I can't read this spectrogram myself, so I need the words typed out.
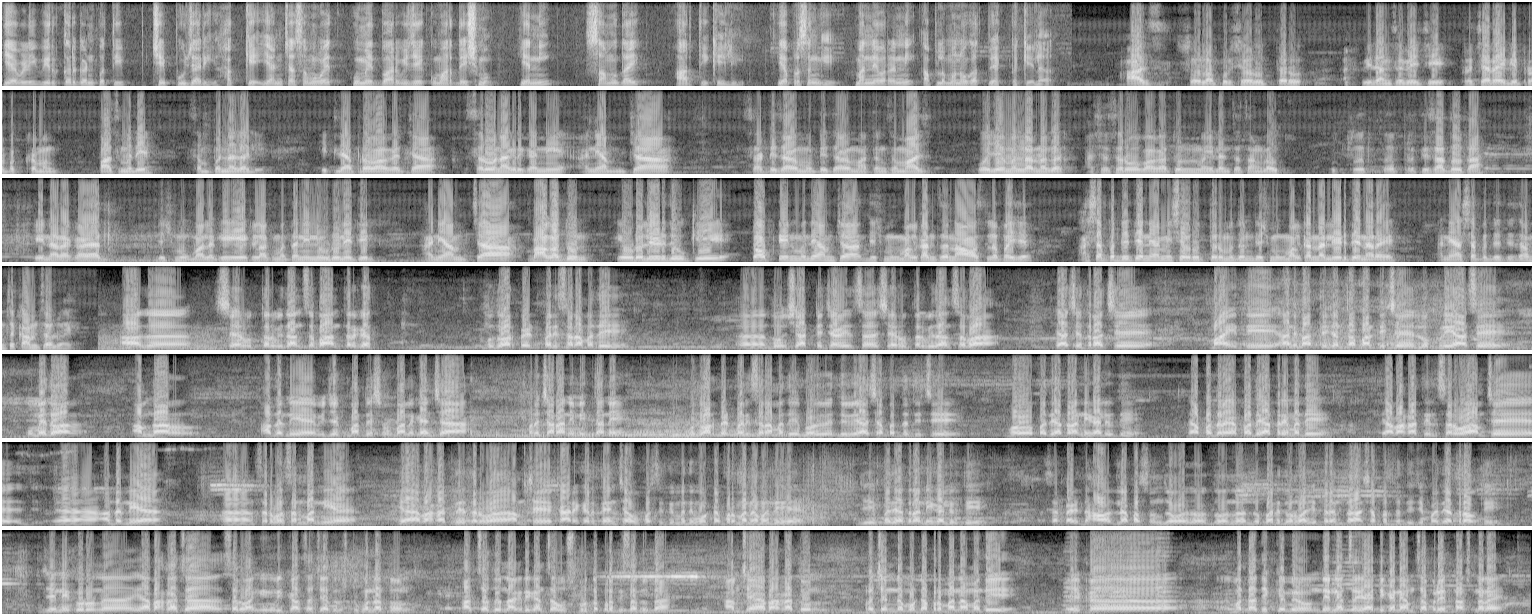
यावेळी विरकर गणपतीचे पुजारी हक्के यांच्या समवेत उमेदवार विजयकुमार देशमुख यांनी सामुदायिक आरती केली. या प्रसंगी मान्यवरांनी आपलं मनोगत व्यक्त केलं. आज सोलापूर शहर उत्तर विधानसभेची प्रचार रॅली प्रभाग क्रमांक पाचमध्ये संपन्न झाली. इथल्या प्रभागाच्या सर्व नागरिकांनी आणि आमच्या साठेचाळ मोठेचाळ मातंग समाज व जयमल्हार नगर अशा सर्व भागातून महिलांचा चांगला उत् उत्स्फूर्त प्रतिसाद होता. येणाऱ्या काळात देशमुख मालक हे एक लाख मतांनी निवडून येतील. आणि आमच्या भागातून एवढं लीड देऊ की टॉप टेनमध्ये आमच्या देशमुख मालकांचं नाव असलं पाहिजे. अशा पद्धतीने आम्ही शहर उत्तरमधून देशमुख मालकांना लीड देणार आहे. आणि अशा पद्धतीचं आमचं काम चालू आहे. आज शहर उत्तर विधानसभा अंतर्गत बुधवारपेठ परिसरामध्ये दोनशे अठ्ठेचाळीस शहर उत्तर विधानसभा या क्षेत्राचे माहिती आणि भारतीय जनता पार्टीचे लोकप्रिय असे उमेदवार आमदार आदरणीय विजयकुमार देशमुख मालक यांच्या प्रचारानिमित्ताने बुधवारपेठ परिसरामध्ये भव्य दिव्य अशा पद्धतीची भव पदयात्रा निघाली होती. या पद पदयात्रेमध्ये या भागातील सर्व आमचे आदरणीय सर्व सन्माननीय या भागातले सर्व आमचे कार्यकर्त्यांच्या उपस्थितीमध्ये मोठ्या प्रमाणामध्ये जी पदयात्रा निघाली होती. सकाळी दहा वाजल्यापासून जवळजवळ दोन दुपारी दोन वाजेपर्यंत अशा पद्धतीची पदयात्रा होती. जेणेकरून या भागाचा सर्वांगीण विकासाच्या दृष्टिकोनातून आजचा जो नागरिकांचा उत्स्फूर्त प्रतिसाद होता आमच्या या भागातून प्रचंड मोठ्या प्रमाणामध्ये एक मताधिक्य मिळवून देण्याचा या ठिकाणी आमचा प्रयत्न असणार आहे.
